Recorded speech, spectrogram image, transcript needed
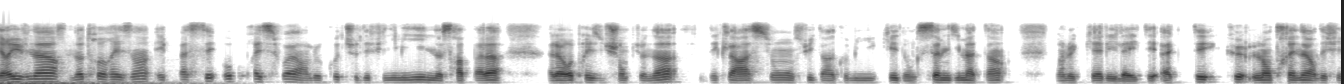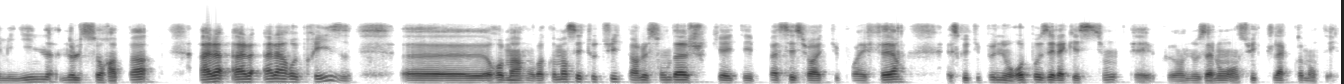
Thierry Huvenard, notre raisin est passé au pressoir. Le coach des féminines ne sera pas là à la reprise du championnat. Déclaration suite à un communiqué donc samedi matin dans lequel il a été acté que l'entraîneur des féminines ne le sera pas à la, reprise. Euh, Romain, on va commencer tout de suite par le sondage qui a été passé sur actu.fr. Est-ce que tu peux nous reposer la question et que nous allons ensuite la commenter?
